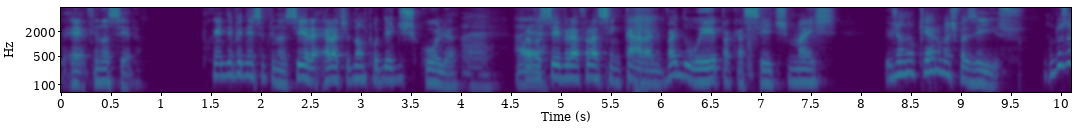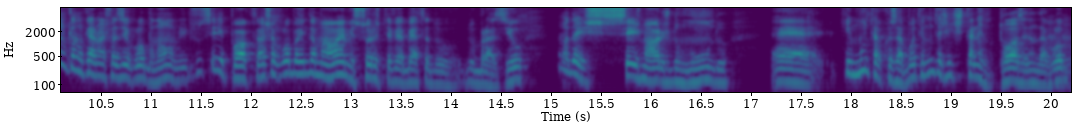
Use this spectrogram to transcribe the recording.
é, financeira. Porque a independência financeira, ela te dá um poder de escolha. É. Ah, Pra é. você virar e falar assim, cara, vai doer pra cacete, mas eu já não quero mais fazer isso. Não tô dizendo que eu não quero mais fazer Globo, não. Isso seria hipócrita. Eu acho a Globo ainda a maior emissora de TV aberta do, do Brasil, uma das seis maiores do mundo. É, tem muita coisa boa, tem muita gente talentosa dentro da Globo.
